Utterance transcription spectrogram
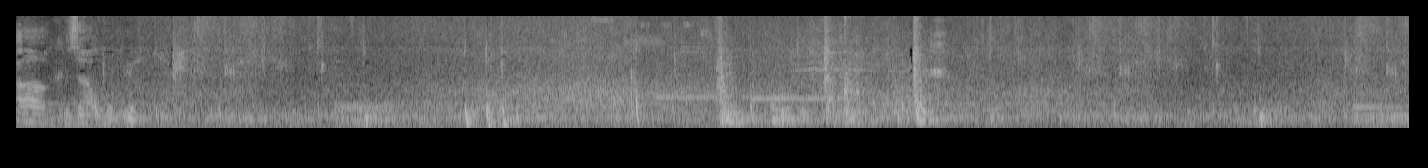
Uh, oh, because that won't be on. the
